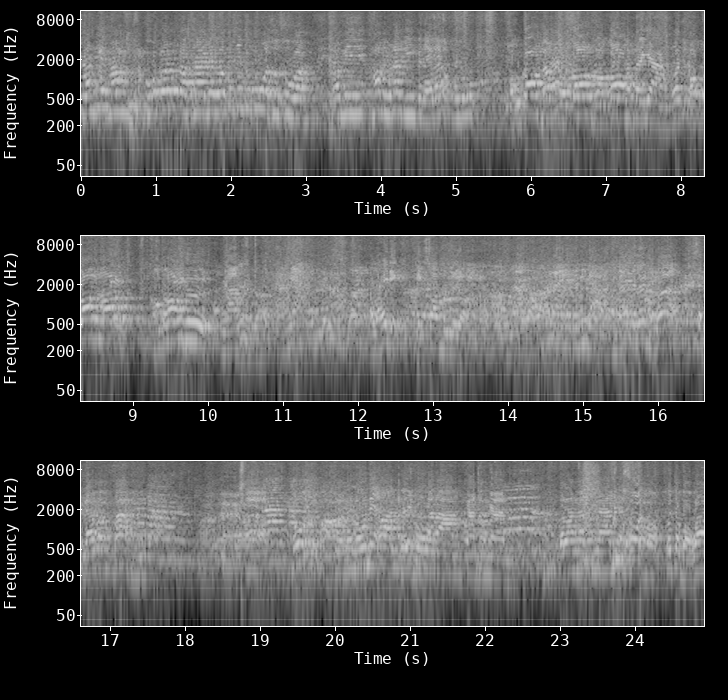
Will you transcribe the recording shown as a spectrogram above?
การที่จะทำอุปกรณ์ประกอบฉากเนี่ยเราไม่ใช่มั่วๆสัวๆเรามีข้อมูลนักยิงไปไหนแล้วไม่รู้ ของกล้องครับของกล้องของกล้องทำแต่ละอย่างว่าของกล้องเลยของตรงนี้คือถังถังเนี่ยเอาไว้ให้เด็กเด็กซ่อนบนเรือนะข้างในเนี่ยจะมีดาบเห็นไหมจะเริ่มเห็นว่าเสร็จแล้วบ้างบ้างมีดาบอ่าโน่นส่วนทางโน้นเนี่ยมันเป็นตารางการทำงาน ตารางการทำงานเนี่ยก็จะบอกก็จะบอกว่า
